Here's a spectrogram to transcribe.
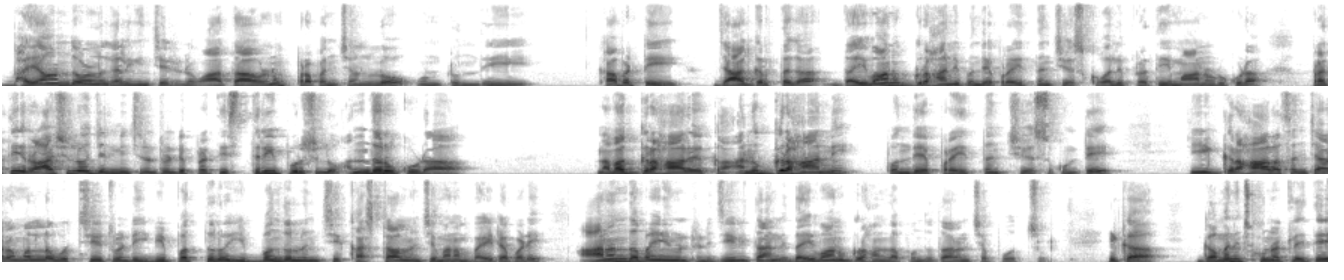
భయాందోళన కలిగించేటువంటి వాతావరణం ప్రపంచంలో ఉంటుంది. కాబట్టి జాగ్రత్తగా దైవానుగ్రహాన్ని పొందే ప్రయత్నం చేసుకోవాలి. ప్రతి మానవుడు కూడా ప్రతి రాశిలో జన్మించినటువంటి ప్రతి స్త్రీ పురుషులు అందరూ కూడా నవగ్రహాల యొక్క అనుగ్రహాన్ని పొందే ప్రయత్నం చేసుకుంటే ఈ గ్రహాల సంచారం వల్ల వచ్చేటువంటి విపత్తులు ఇబ్బందుల నుంచి కష్టాల నుంచి మనం బయటపడి ఆనందమైనటువంటి జీవితాన్ని దైవానుగ్రహంలో పొందుతారని చెప్పవచ్చు. ఇక గమనించుకున్నట్లయితే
